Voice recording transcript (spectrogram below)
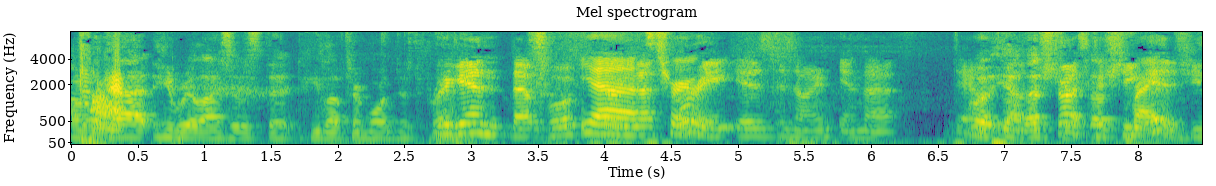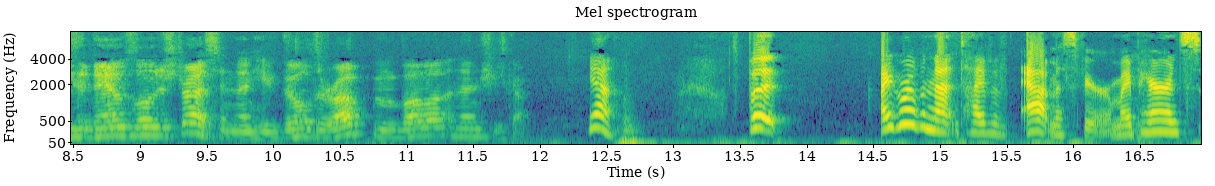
Other than that, he realizes that he loved her more than just a friend. But friend. again, that book, Yeah, I mean, that it's true. story is designed in that damsel Well, yeah, in that's distress true. because she Right. is. She's a damsel in distress, and then he builds her up and blah blah, and then she's gone. Yeah. But I grew up in that type of atmosphere. My parents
